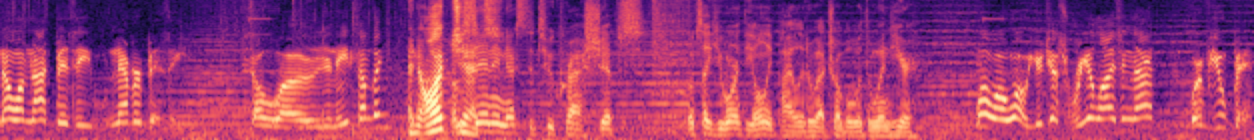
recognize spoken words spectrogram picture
No, I'm not busy. Never busy. So, uh, you need something? An arc I'm jet. standing next to two crashed ships. Looks like you weren't the only pilot who had trouble with the wind here. Whoa, whoa, whoa! You're just realizing that? Where have you been?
